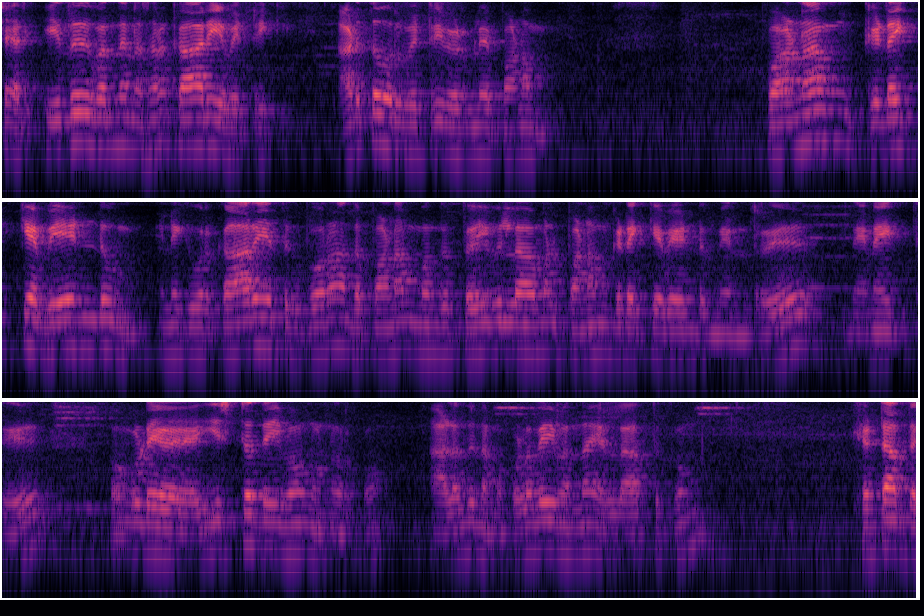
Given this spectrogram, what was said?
சரி இது வந்து என்ன சொன்னால் காரிய வெற்றிக்கு. அடுத்த ஒரு வெற்றி வேணும்லே பணம். பணம் கிடைக்க வேண்டும். இன்றைக்கி ஒரு காரியத்துக்கு போகிறோம் அந்த பணம் வந்து தொய்வில்லாமல் பணம் கிடைக்க வேண்டும் என்று நினைத்து உங்களுடைய இஷ்ட தெய்வம்னு ஒன்று இருக்கும். அல்லது நம்ம குலதெய்வம் தான் எல்லாத்துக்கும் ஹெட் ஆஃப் த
